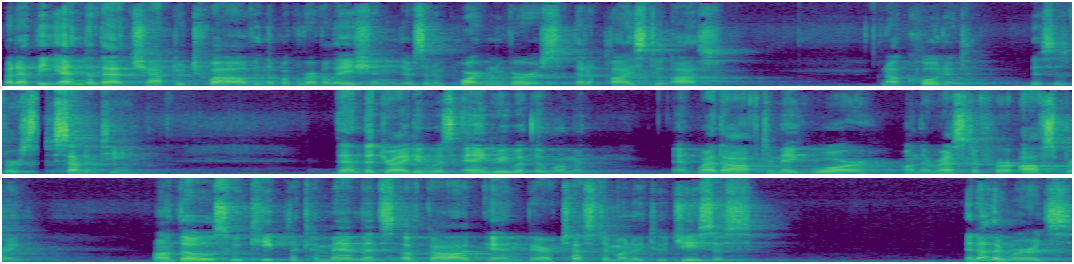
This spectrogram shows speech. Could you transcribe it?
But at the end of that chapter 12 in the book of Revelation, there's an important verse that applies to us. And I'll quote it. This is verse 17. Then the dragon was angry with the woman and went off to make war on the rest of her offspring, on those who keep the commandments of God and bear testimony to Jesus. In other words,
